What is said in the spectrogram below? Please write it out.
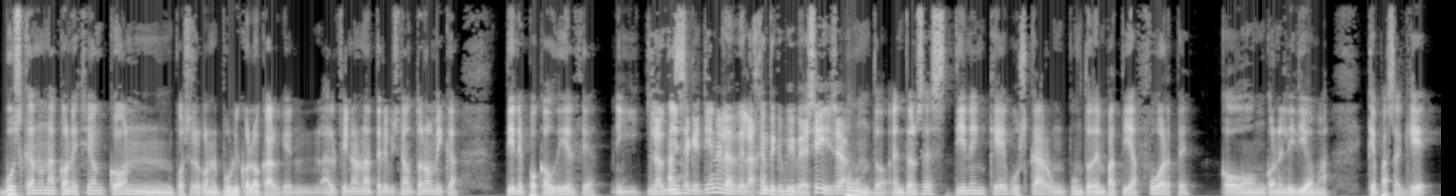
buscan una conexión con, pues eso, con el público local, que al final una televisión autonómica tiene poca audiencia. Y La audiencia que tiene es la de la gente que vive allí, ya. Punto. Entonces tienen que buscar un punto de empatía fuerte con, con el idioma. ¿Qué pasa? Que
